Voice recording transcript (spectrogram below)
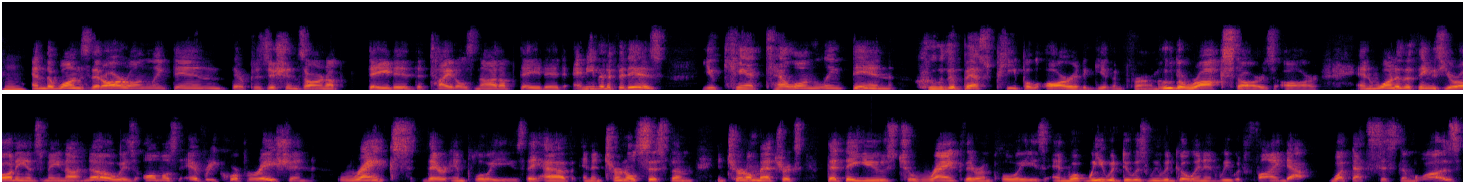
Hmm. And the ones that are on LinkedIn, their positions aren't updated, the title's not updated. And even if it is, you can't tell on LinkedIn who the best people are at a given firm, who the rock stars are. And one of the things your audience may not know is almost every corporation ranks their employees. They have an internal system, internal metrics that they use to rank their employees. And what we would do is we would go in and we would find out what that system was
